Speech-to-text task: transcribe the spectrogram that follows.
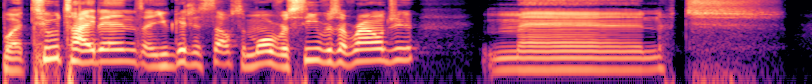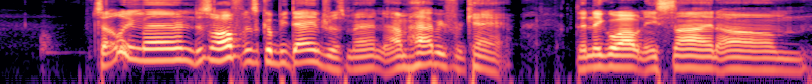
but two tight ends and you get yourself some more receivers around you, man. Tell you, man, this offense could be dangerous, man. I'm happy for Cam. Then they go out and they sign um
